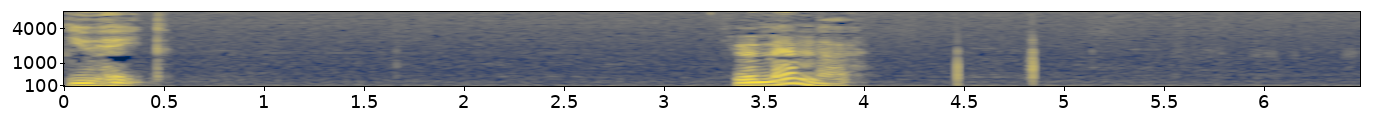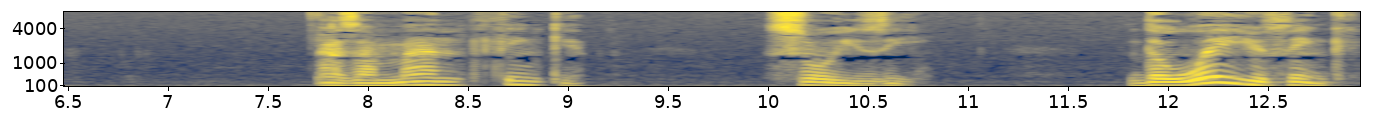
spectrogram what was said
You hate. Remember, as a man thinketh, so is he. The way you think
